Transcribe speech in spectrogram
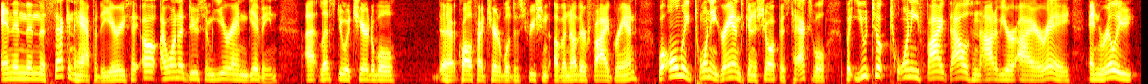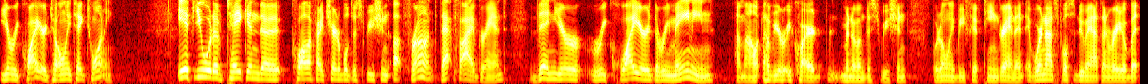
And then in the second half of the year you say, "Oh, I want to do some year-end giving. Uh, let's do a charitable uh, qualified charitable distribution of another five grand. Well, only 20 grand is going to show up as taxable, but you took 25,000 out of your IRA and really you're required to only take 20. If you would have taken the qualified charitable distribution up front, that five grand, then you're required the remaining amount of your required minimum distribution would only be 15 grand. And we're not supposed to do math on radio, but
